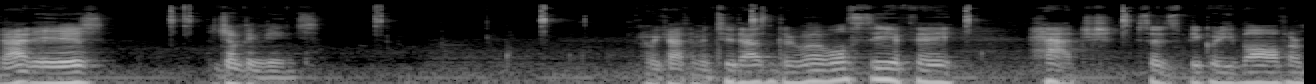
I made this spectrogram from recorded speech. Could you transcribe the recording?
That is the jumping beans. We got them in 2003. Well, we'll see if they hatch, so to speak, or evolve or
